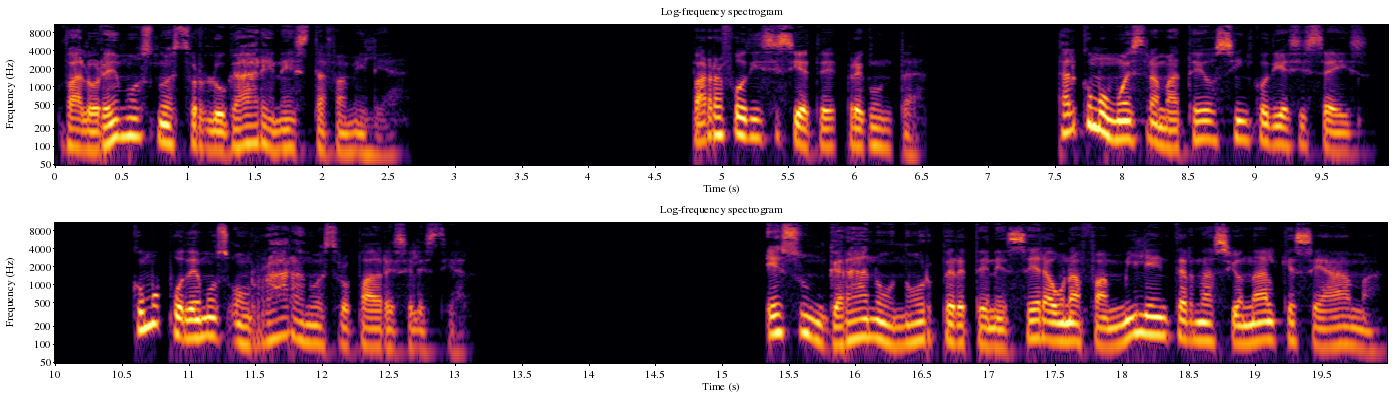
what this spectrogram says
Valoremos nuestro lugar en esta familia. Párrafo 17 pregunta. Tal como muestra Mateo 5:16, ¿Cómo podemos honrar a nuestro Padre Celestial? Es un gran honor pertenecer a una familia internacional que se ama.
